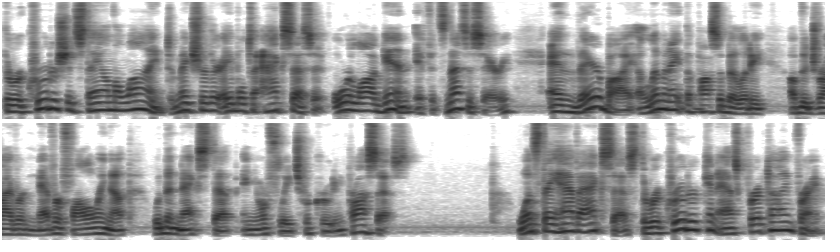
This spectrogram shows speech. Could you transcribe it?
the recruiter should stay on the line to make sure they're able to access it or log in if it's necessary, and thereby eliminate the possibility of the driver never following up with the next step in your fleet's recruiting process. Once they have access, the recruiter can ask for a time frame.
